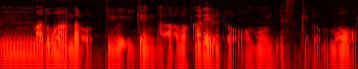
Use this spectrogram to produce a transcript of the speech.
うーん、まあどうなんだろうっていう意見が分かれると思うんですけども、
